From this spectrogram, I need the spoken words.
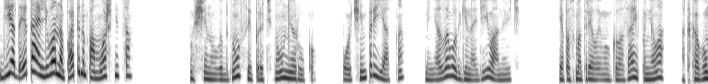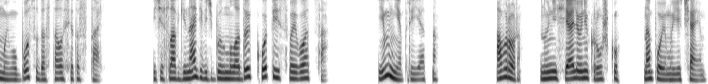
«Деда, это Алена, папина помощница». Мужчина улыбнулся и протянул мне руку. «Очень приятно. Меня зовут Геннадий Иванович». Я посмотрела ему в глаза и поняла, от кого моему боссу досталась эта сталь. Вячеслав Геннадьевич был молодой копией своего отца. И мне приятно. «Аврора, ну неси Алене кружку, напоим ее чаем.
